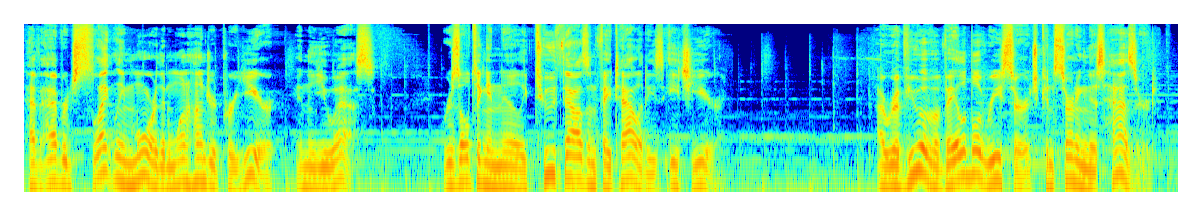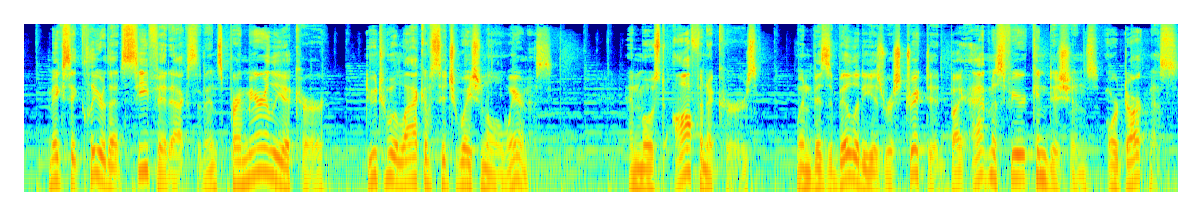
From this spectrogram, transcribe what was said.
have averaged slightly more than 100 per year in the US, resulting in nearly 2,000 fatalities each year. A review of available research concerning this hazard makes it clear that CFIT accidents primarily occur due to a lack of situational awareness, and most often occurs when visibility is restricted by atmospheric conditions or darkness.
